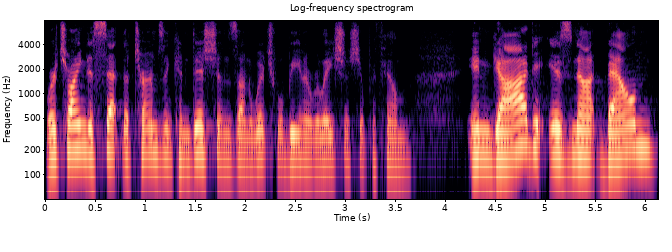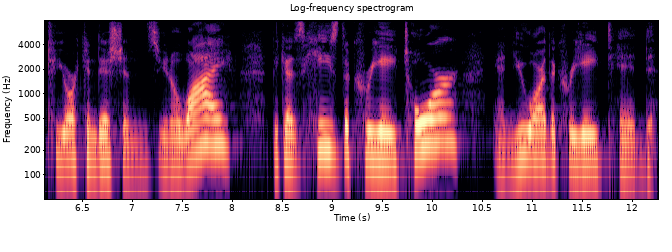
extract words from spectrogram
We're trying to set the terms and conditions on which we'll be in a relationship with Him. In God is not bound to your conditions. You know why? Because He's the creator and you are the created.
